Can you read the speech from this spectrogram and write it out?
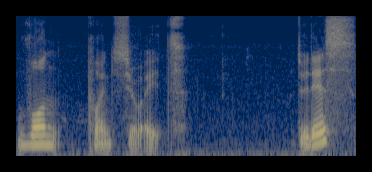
one point zero eight. Do this.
